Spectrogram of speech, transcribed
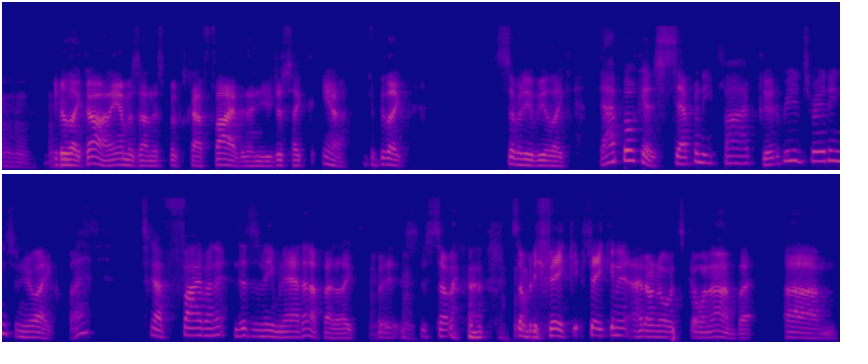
Mm-hmm, mm-hmm. You're like, oh, on Amazon, this book's got five, and then you just like, you know, you could be like, somebody will be like, that book has 75 Goodreads ratings, and you're like, what? It's got five on it. It doesn't even add up. I like mm-hmm. so, somebody fake faking it. I don't know what's going on, but um,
